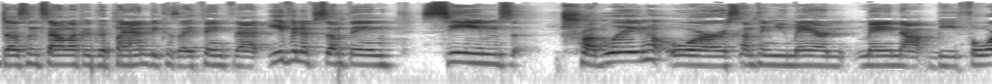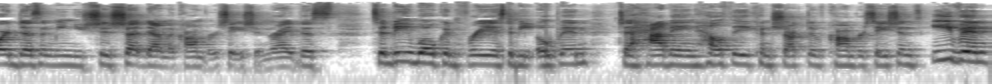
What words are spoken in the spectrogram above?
doesn't sound like a good plan because I think that even if something seems troubling or something you may or may not be for doesn't mean you should shut down the conversation right? This to be woke and free is to be open to having healthy constructive conversations even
